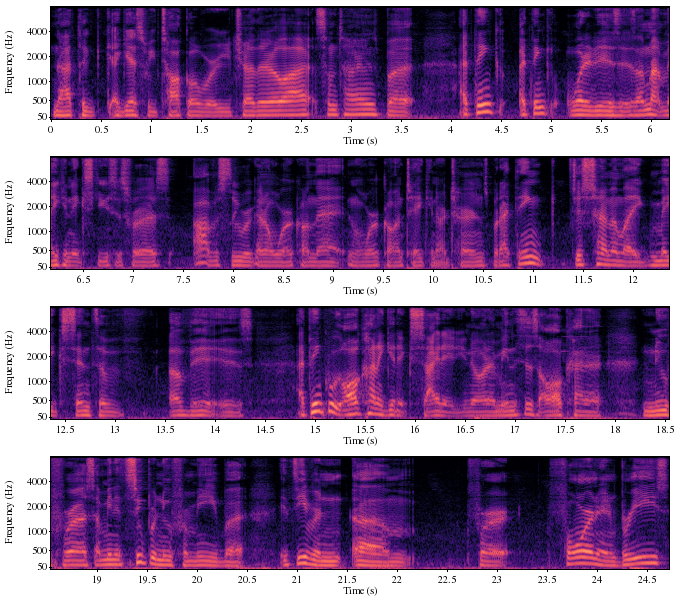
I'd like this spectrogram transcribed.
not to, I guess we talk over each other a lot sometimes, but I think I think what it is is I'm not making excuses for us. Obviously, we're gonna work on that and work on taking our turns, but I think just trying to like make sense of of it is. I think we all kind of get excited, you know what I mean? This is all kind of new for us. I mean, it's super new for me, but it's even um, for Foreign and Breeze.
